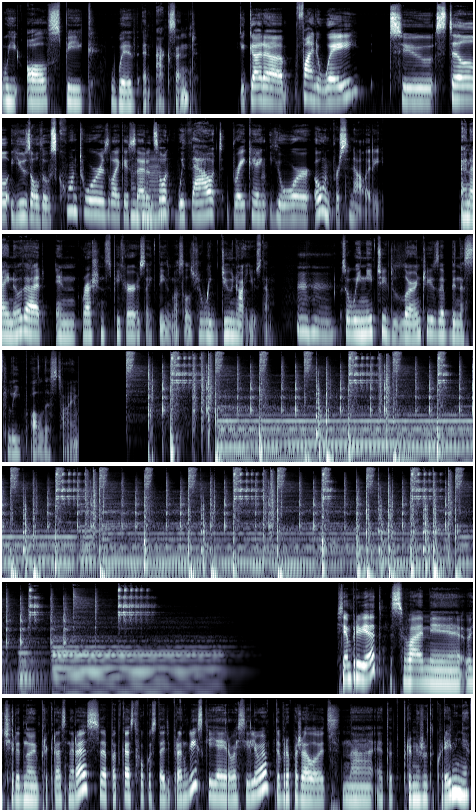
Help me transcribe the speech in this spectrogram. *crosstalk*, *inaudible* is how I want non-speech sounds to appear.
we all speak with an accent. You gotta find a way to still use all those contours, like I said, and so mm-hmm. on, without breaking your own personality. And I know that in Russian speakers, like these muscles, we do not use them. Mm-hmm. So we need to learn to use them. Been asleep all this time. Всем привет! С вами в очередной прекрасный раз подкаст «Фокус стади» про английский. Я Ира Васильева. Добро пожаловать на этот промежуток времени.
